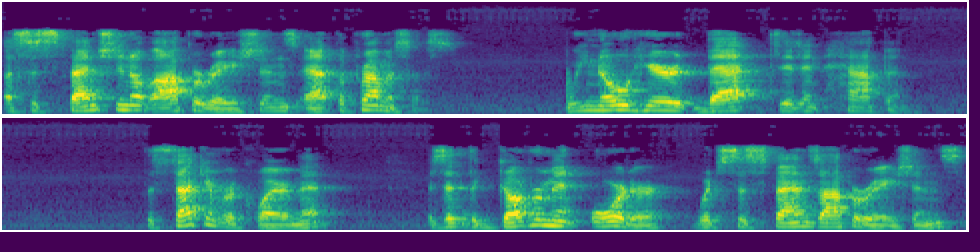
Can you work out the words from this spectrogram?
a suspension of operations at the premises. We know here that didn't happen. The second requirement is that the government order, which suspends operations,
